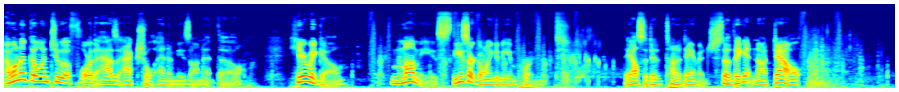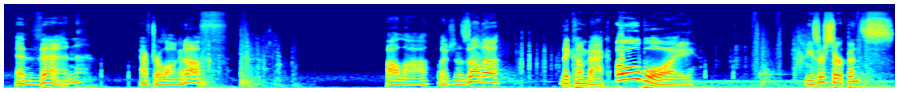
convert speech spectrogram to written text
I want to go into a floor that has actual enemies on it, though. Here we go. Mummies. These are going to be important. They also did a ton of damage. So they get knocked out, and then, after long enough, a la Legend of Zelda, they come back. Oh boy! These are serpents,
